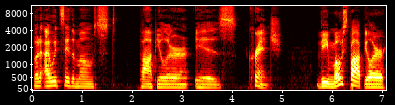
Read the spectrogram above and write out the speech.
but I would say the most popular is cringe. The most popular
